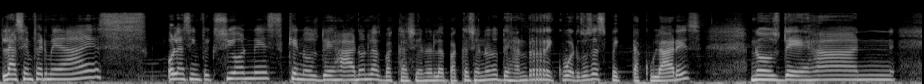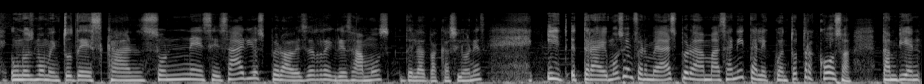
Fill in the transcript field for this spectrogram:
las enfermedades o las infecciones que nos dejaron las vacaciones, las vacaciones nos dejan recuerdos espectaculares, nos dejan unos momentos de descanso necesarios, pero a veces regresamos de las vacaciones y traemos enfermedades, pero además, Anita, le cuento otra cosa, también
